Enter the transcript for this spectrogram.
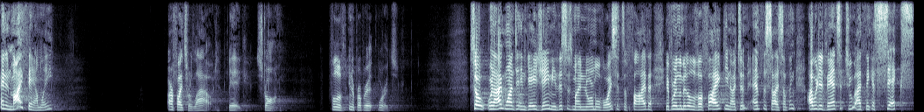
And in my family, our fights were loud, big, strong, full of inappropriate words. So when I want to engage Amy, this is my normal voice. It's a five. If we're in the middle of a fight, you know, to emphasize something, I would advance it to, I think, a six.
